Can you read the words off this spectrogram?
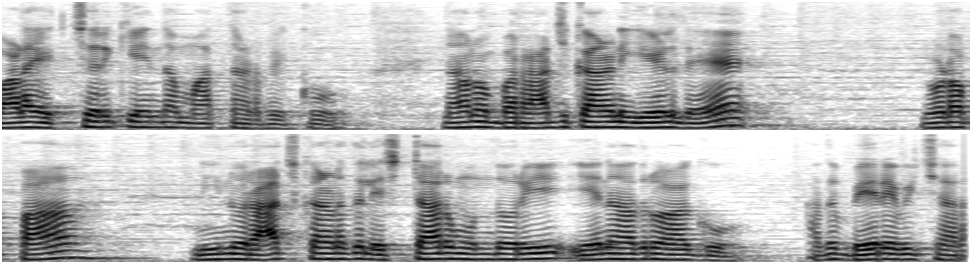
ಭಾಳ ಎಚ್ಚರಿಕೆಯಿಂದ ಮಾತನಾಡಬೇಕು. ನಾನೊಬ್ಬ ರಾಜಕಾರಣಿ ಹೇಳಿದೆ, ನೋಡಪ್ಪ, ನೀನು ರಾಜಕಾರಣದಲ್ಲಿ ಎಷ್ಟಾರು ಮುಂದುವರಿ, ಏನಾದರೂ ಆಗು, ಅದು ಬೇರೆ ವಿಚಾರ.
